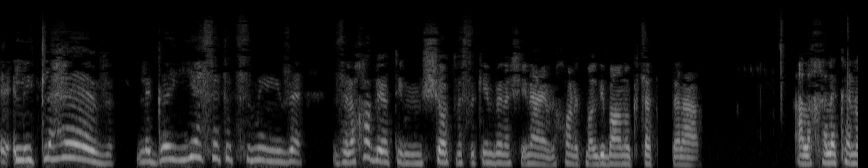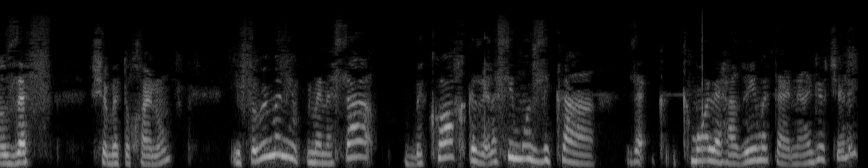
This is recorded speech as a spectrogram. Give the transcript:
אה, להתלהב, לגייס את עצמי, זה, זה לא חייב להיות עם שוט וסכין בין השיניים, נכון? אתמול דיברנו קצת על, ה, על החלק הנוזף שבתוכנו. לפעמים אני מנסה בכוח כזה לשים מוזיקה, זה כמו להרים את האנרגיות שלי,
